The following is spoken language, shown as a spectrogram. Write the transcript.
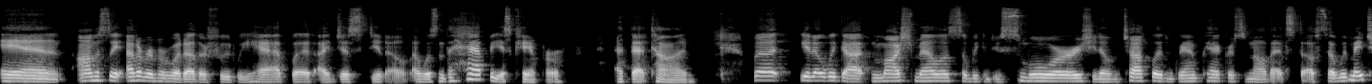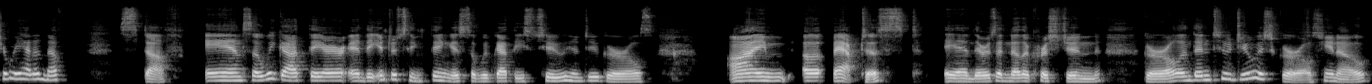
And honestly, I don't remember what other food we had, but I just, you know, I wasn't the happiest camper at that time. But, you know, we got marshmallows so we can do s'mores, you know, chocolate and graham crackers and all that stuff. So we made sure we had enough stuff and so we got there. And the interesting thing is so we've got these two Hindu girls. I'm a Baptist and there's another Christian girl, and then two Jewish girls, you know,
